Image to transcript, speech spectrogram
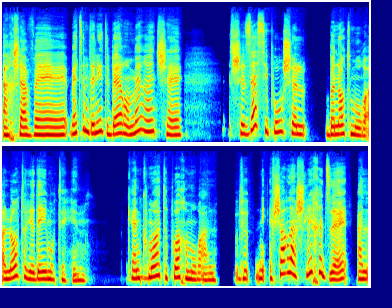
עכשיו, אה, בעצם דנית בר אומרת ש, שזה סיפור של בנות מורעלות על ידי אמותיהן. כן, כמו התפוח המורעל. ואפשר להשליך את זה על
